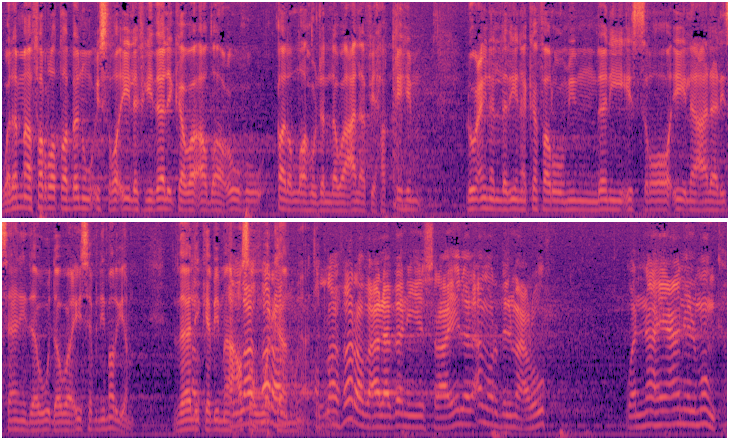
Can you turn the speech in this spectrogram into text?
ولما فرط بنو إسرائيل في ذلك وأضاعوه قال الله جل وعلا في حقهم لعن الذين كفروا من بني إسرائيل على لسان داود وعيسى بن مريم. ذلك بما عصوا وكانوا يعتدون. الله فرض على بني إسرائيل الأمر بالمعروف والنهي عن المنكر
